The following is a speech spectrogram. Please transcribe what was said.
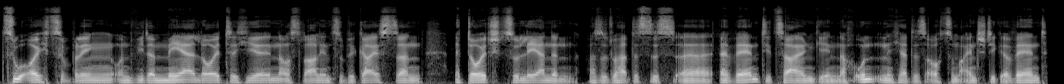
zu euch zu bringen und wieder mehr Leute hier in Australien zu begeistern, äh, Deutsch zu lernen. Also du hattest es äh, erwähnt, die Zahlen gehen nach unten. Ich hatte es auch zum Einstieg erwähnt.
